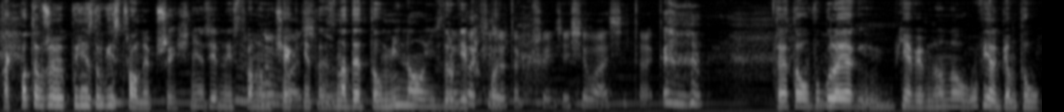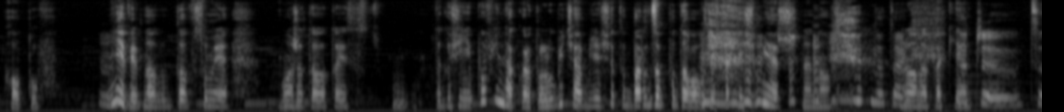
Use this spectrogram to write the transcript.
Tak, potem, żeby później z drugiej strony przyjść, nie? Z jednej strony no ucieknie, właśnie. jest nadętą miną i z no, drugiej no, przychodzi. tak przyjdzie się łasi, tak. To ja to w ogóle, jak, nie wiem, no, no uwielbiam to u kotów. Nie wiem, no to w sumie może to, to jest tego się nie powinno akurat lubić, a mnie się to bardzo podoba, bo to jest takie śmieszne, no. No tak. Że one takie znaczy, co,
